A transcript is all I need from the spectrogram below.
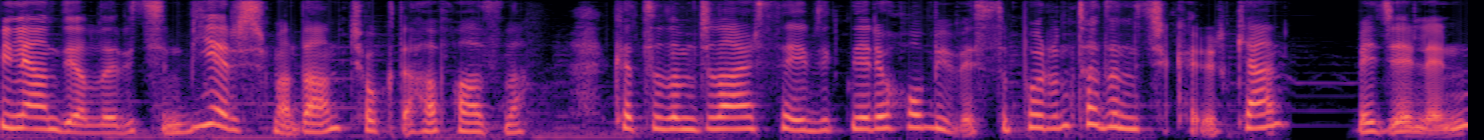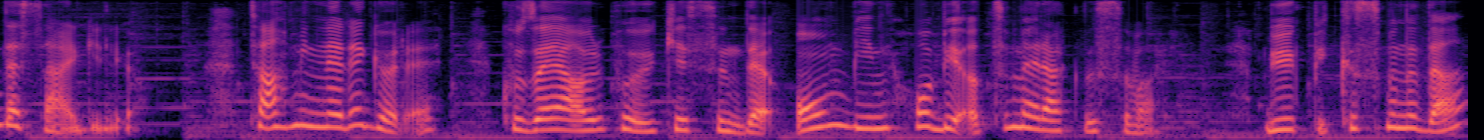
Finlandiyalılar için bir yarışmadan çok daha fazla. Katılımcılar sevdikleri hobi ve sporun tadını çıkarırken becerilerini de sergiliyor. Tahminlere göre Kuzey Avrupa ülkesinde 10 bin hobi atı meraklısı var. Büyük bir kısmını da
